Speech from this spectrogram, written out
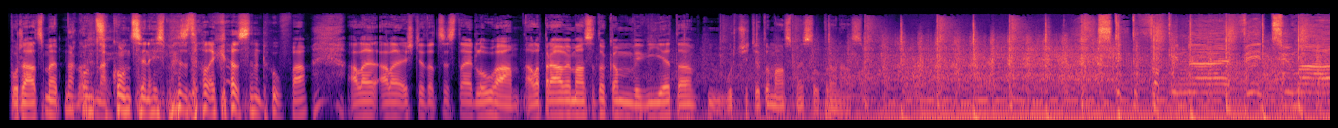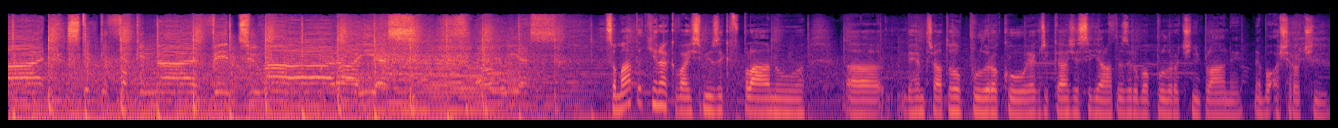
pořád jsme na konci, na konci nejsme zdaleka, jsem doufám, ale, ale ještě ta cesta je dlouhá. Ale právě má se to kam vyvíjet a určitě to má smysl pro nás. Co máte jinak Vice Music v plánu uh, během třeba toho půl roku? Jak říkáš, že si děláte zhruba půlroční plány nebo až roční?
